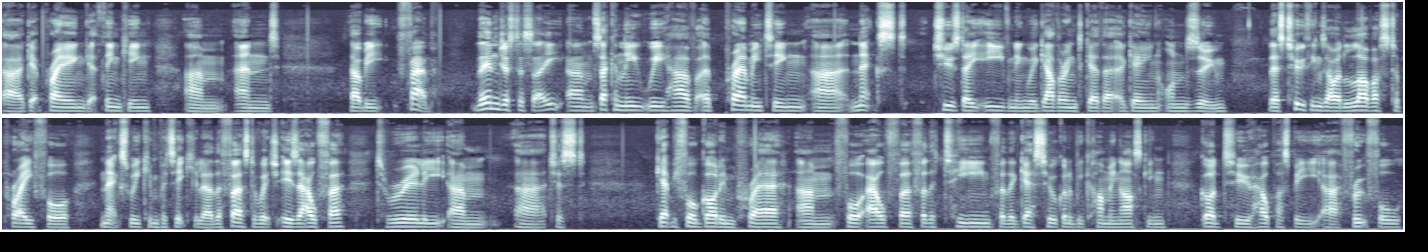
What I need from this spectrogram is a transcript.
uh, get praying, get thinking, um, and that would be fab. Then, just to say, um, secondly, we have a prayer meeting uh, next Tuesday evening. We're gathering together again on Zoom. There's two things I would love us to pray for next week in particular. The first of which is Alpha, to really um, uh, just get before God in prayer um, for Alpha, for the team, for the guests who are going to be coming, asking God to help us be uh, fruitful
